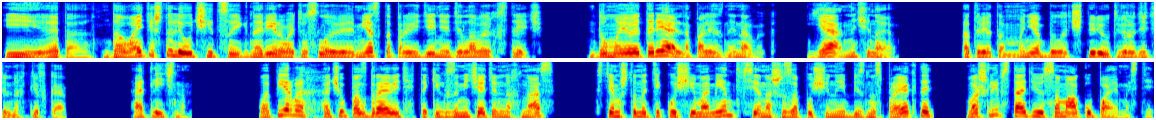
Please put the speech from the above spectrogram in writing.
И это, давайте что ли учиться игнорировать условия места проведения деловых встреч. Думаю, это реально полезный навык. Я начинаю. Ответом мне было четыре утвердительных кивка. Отлично. Во-первых, хочу поздравить таких замечательных нас с тем, что на текущий момент все наши запущенные бизнес-проекты вошли в стадию самоокупаемости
